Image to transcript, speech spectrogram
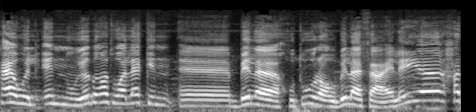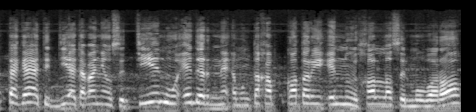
حاول إنه يضغط ولكن آه، بلا خطورة وبلا فاعلية حتى جاءت الدقيقة 68 وقدر منتخب قطري إنه يخلص المباراة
